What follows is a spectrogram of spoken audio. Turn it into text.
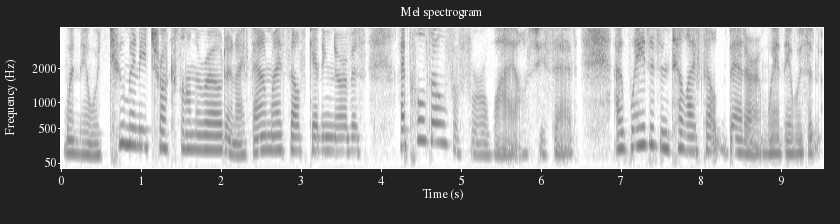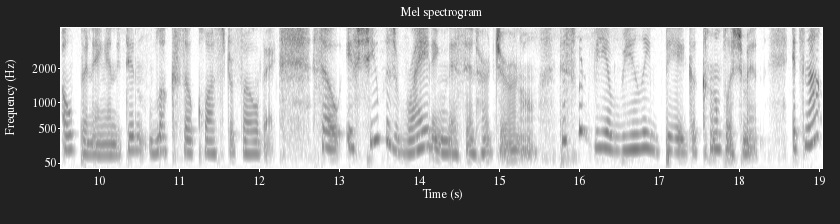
When there were too many trucks on the road and I found myself getting nervous, I pulled over for a while, she said. I waited until I felt better and where there was an opening and it didn't look so claustrophobic. So if she was writing this in her journal, this would be a really big accomplishment. It's not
